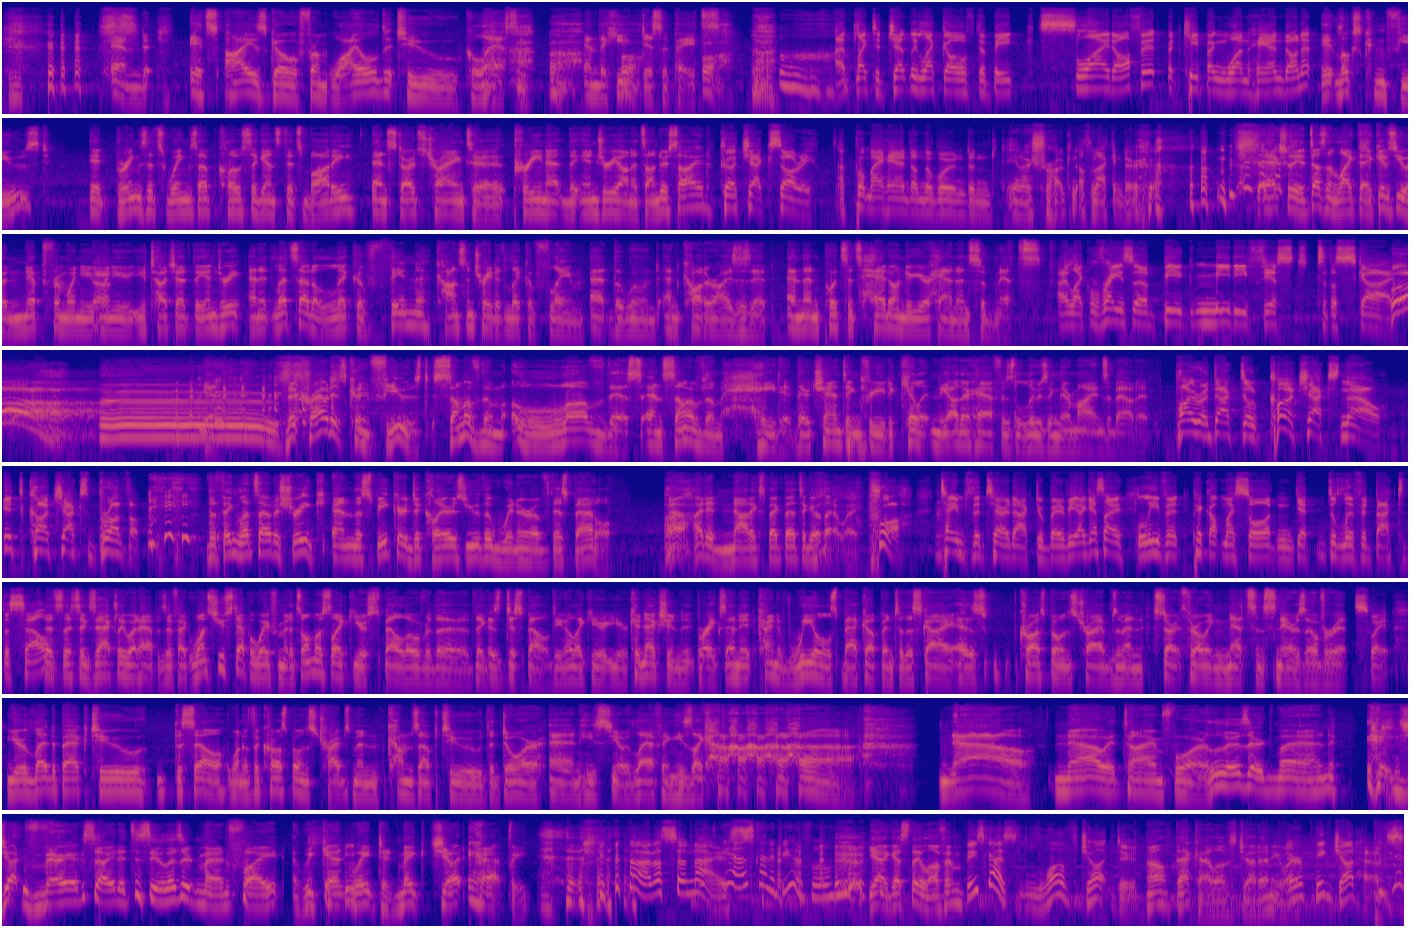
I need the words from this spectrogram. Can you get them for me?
and its eyes go from wild to glassy, and the heat oh. dissipates. Oh. I'd like to gently let go of the beak, slide off it, but keeping one hand on it. It looks confused. It brings its wings up close against its body and starts trying to preen at the injury on its underside. Kerchak, sorry. I put my hand on the wound and, you know, shrug. Nothing I can do. Actually, it doesn't like that. It gives you a nip from when you when you, you touch at the injury, and it lets out a lick of thin, concentrated lick of flame at the wound and cauterizes it, and then puts its head under your hand and submits. I like raise a big meaty fist to the sky. Ah! Yeah. The crowd is confused. Some of them love this, and some of them hate it. They're chanting for you to kill it, and the other half is losing their minds about it. Pyrodactyl Kerchak's now. It Kerchak's brother. The thing lets out a shriek, and the speaker declares you the winner of this battle. Uh, I did not expect that to go that way. Tamed the pterodactyl, baby. I guess I leave it, pick up my sword, and get delivered back to the cell. That's, that's exactly what happens. In fact, once you step away from it, it's almost like your spell over the thing is dispelled. You know, like your, your connection it breaks and it kind of wheels back up into the sky as Crossbones tribesmen start throwing nets and snares over it. Sweet. You're led back to the cell. One of the Crossbones tribesmen comes up to the door and he's, you know, laughing. He's like, ha ha ha ha ha. Now, now it's time for Lizard Man. Jut very excited to see Lizard Man fight. We can't wait to make Jut happy. Ah, that's so nice. Yeah, that's kind of beautiful. Yeah, I guess they love him. These guys love Jut, dude. Well, that guy loves Jut anyway. They're big Jut heads.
